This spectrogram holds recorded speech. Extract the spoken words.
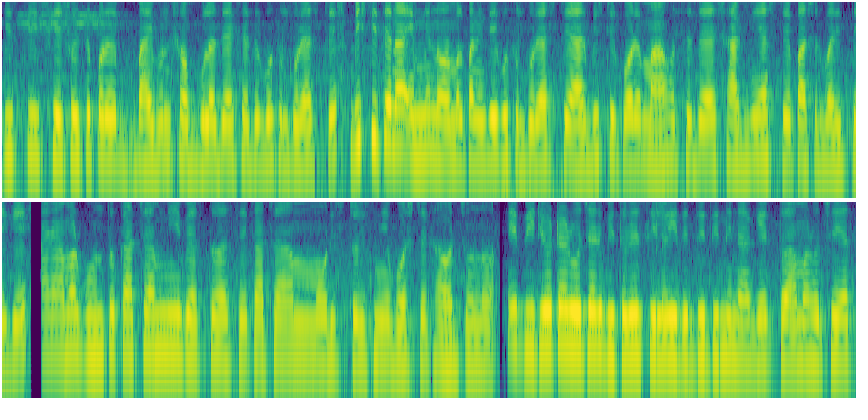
বৃষ্টি শেষ হয়েছে পরে ভাই বোন সবগুলা যে একসাথে গোসল করে আসছে। বৃষ্টিতে না, এমনি নর্মাল পানি দিয়ে গোসল করে আসছে। আর বৃষ্টির পরে মা হচ্ছে যে শাক নিয়ে আসছে পাশের বাড়ির থেকে। আর আমার বোন তো কাঁচা আম নিয়ে ব্যস্ত আছে। কাঁচা আম মরিচ টরিচ নিয়ে বসছে খাওয়ার জন্য। এই ভিডিওটা রোজার ভিতরে ছিল ঈদের দুই, তিন দিন আগের। তো আমার হচ্ছে এত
